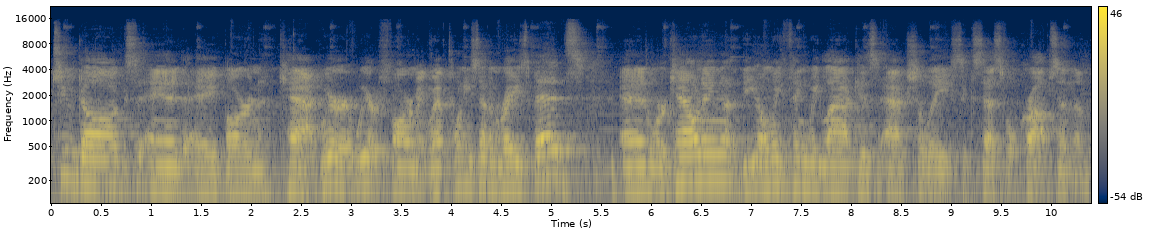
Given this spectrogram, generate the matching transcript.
two dogs and a barn cat. We're, we are farming. We have 27 raised beds and we're counting. The only thing we lack is actually successful crops in them.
